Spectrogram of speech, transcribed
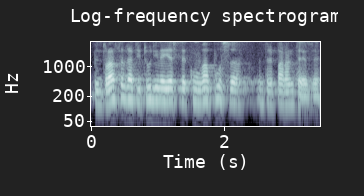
printr-o astfel de atitudine, este cumva pusă între paranteze.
